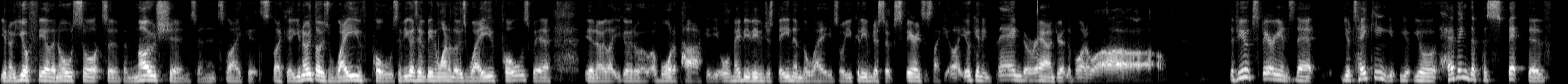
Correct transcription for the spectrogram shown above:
you know you're feeling all sorts of emotions and it's like it's like a, you know those wave pools have you guys ever been in one of those wave pools where you know like you go to a, a water park you, or maybe you've even just been in the waves or you could even just experience it's like you're, like you're getting banged around you're at the bottom oh. if you experience that you're taking you're having the perspective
